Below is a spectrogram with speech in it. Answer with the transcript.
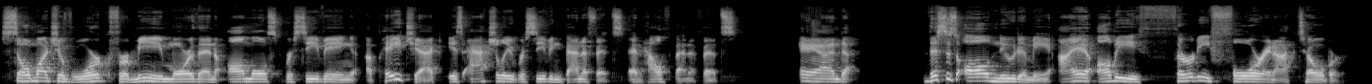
so much of work for me more than almost receiving a paycheck is actually receiving benefits and health benefits. And this is all new to me. I I'll be 34 in October.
